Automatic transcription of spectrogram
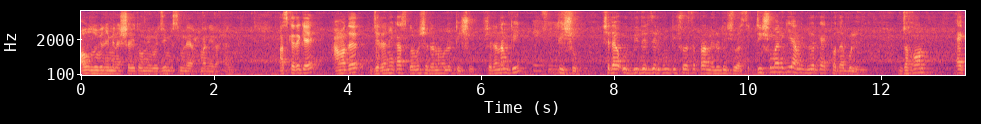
রজিম বিসমিল্লাহ রহমান রাহিম। আজকে থেকে আমাদের যেটা নিয়ে কাজ করব সেটার নাম হলো টিস্যু। সেটার নাম কি? টিস্যু। সেটা উদ্ভিদের যেরকম টিস্যু আছে প্রাণীরও টিস্যু আছে। টিস্যু মানে কি? আমি তোদেরকে এক কথায় বলে দিই। যখন এক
